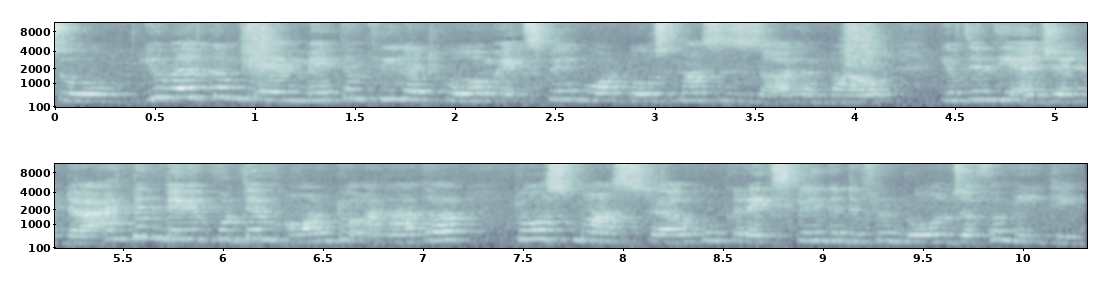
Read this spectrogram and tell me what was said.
So you welcome them, make them feel at home, explain what Toastmasters is all about, give them the agenda, and then maybe put them on to another Toastmaster who can explain the different roles of a meeting.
